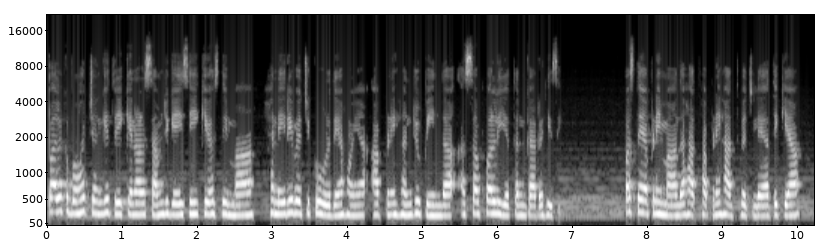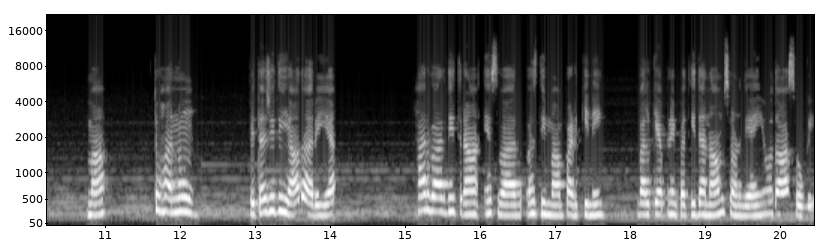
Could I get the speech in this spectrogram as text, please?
ਪਲਕ ਬਹੁਤ ਚੰਗੇ ਤਰੀਕੇ ਨਾਲ ਸਮਝ ਗਈ ਸੀ ਕਿ ਉਸ ਦੀ ਮਾਂ ਹਨੇਰੇ ਵਿੱਚ ਘੂਰਦਿਆਂ ਹੋਇਆਂ ਆਪਣੇ ਹੰਝੂ ਪੀਣ ਦਾ ਅਸਫਲ ਯਤਨ ਕਰ ਰਹੀ ਸੀ। ਉਸਨੇ ਆਪਣੀ ਮਾਂ ਦਾ ਹੱਥ ਆਪਣੇ ਹੱਥ ਵਿੱਚ ਲਿਆ ਤੇ ਕਿਹਾ, ਮਾਂ, ਤੁਹਾਨੂੰ ਪਿਤਾ ਜੀ ਦੀ ਯਾਦ ਆ ਰਹੀ ਹੈ ਹਰ ਵਾਰ ਦੀ ਤਰ੍ਹਾਂ ਇਸ ਵਾਰ ਉਸ ਦੀ ਮਾਂ ਭੜਕੀ ਨਹੀਂ, ਬਲਕਿ ਆਪਣੇ ਪਤੀ ਦਾ ਨਾਮ ਸੁਣਦਿਆਂ ਹੀ ਉਦਾਸ ਹੋ ਗਈ।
